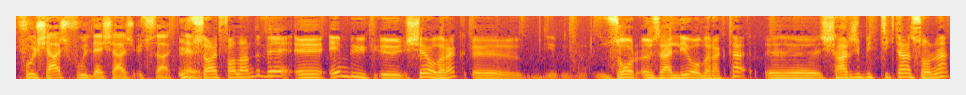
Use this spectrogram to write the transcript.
Full şarj, full deşarj 3 saat. 3 evet. saat falandı ve e, en büyük e, şey olarak e, zor özelliği olarak da e, şarjı bittikten sonra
